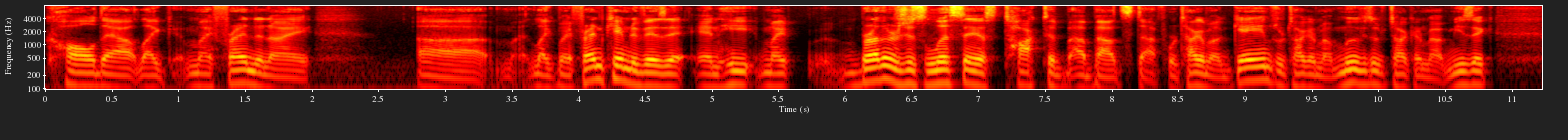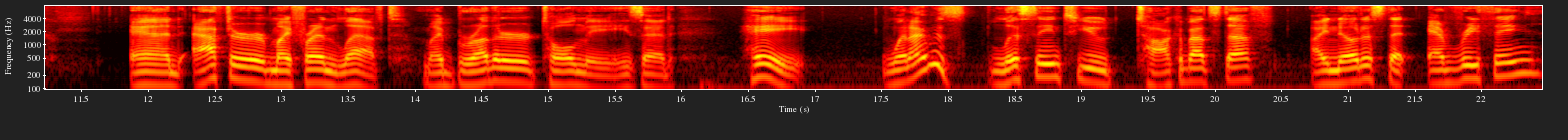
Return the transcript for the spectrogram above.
called out like my friend and I uh, like my friend came to visit and he my brother's just listening to us talk to about stuff. We're talking about games we're talking about movies we're talking about music. And after my friend left my brother told me he said hey when i was listening to you talk about stuff i noticed that everything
